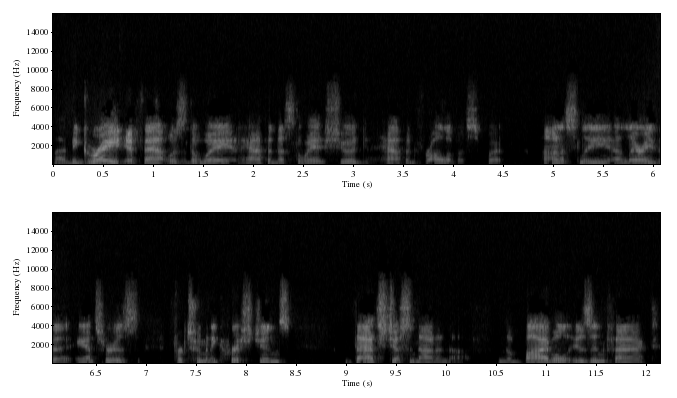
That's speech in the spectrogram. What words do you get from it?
That'd be great if that was the way it happened. That's the way it should happen for all of us. But honestly, uh, Larry, the answer is for too many Christians, that's just not enough. The Bible is, in fact,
